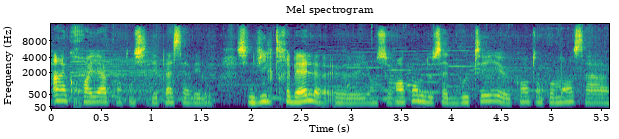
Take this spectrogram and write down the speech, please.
incroyable quand on s'y déplace à vélo. C'est une ville très belle euh, et on se rend compte de cette beauté euh, quand on commence à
